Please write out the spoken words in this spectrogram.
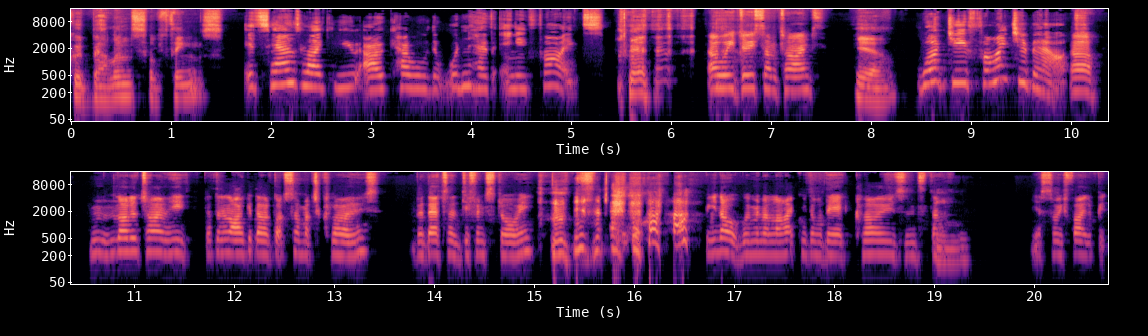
good balance of things. It sounds like you are a couple that wouldn't have any fights. Oh, we do sometimes. yeah, What do you fight about? Oh, a lot of time he doesn't like it that I've got so much clothes, but that's a different story. you know what women are like with all their clothes and stuff. Mm. Yeah, so we fight a bit,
